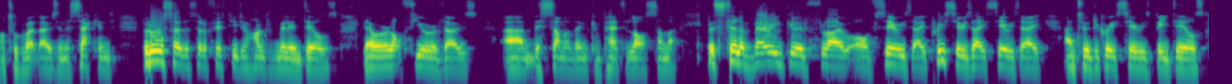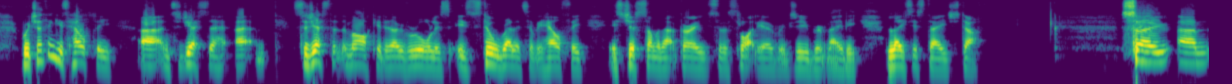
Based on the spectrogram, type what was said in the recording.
I'll talk about those in a second. But also the sort of 50 to 100 million deals. There were a lot fewer of those um, this summer than compared to last summer. But still a very good flow of Series A, pre-Series A, Series A, and to a degree Series B deals, which I think is healthy uh, and suggests, uh, suggests that the market overall is, is still relatively healthy. It's just some of that very sort of slightly over exuberant, maybe later stage stuff. So um,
